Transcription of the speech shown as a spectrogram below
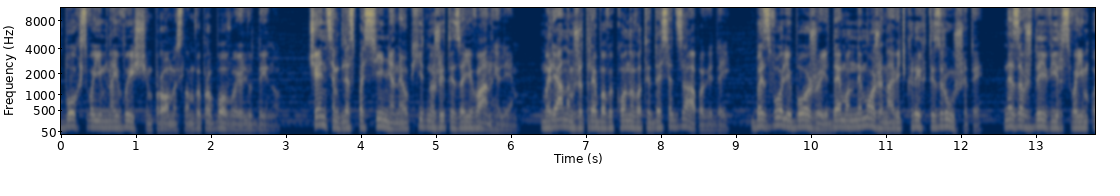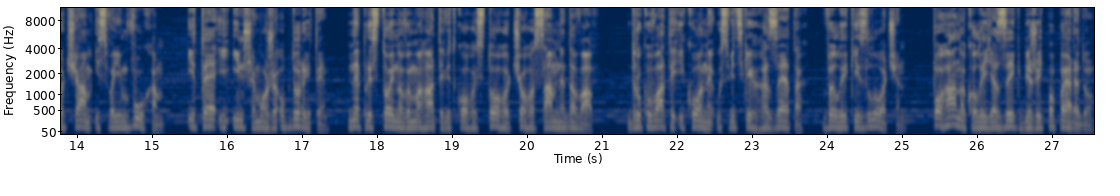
Бог своїм найвищим промислом випробовує людину. Ченцям для спасіння необхідно жити за Євангелієм. Мирянам же треба виконувати 10 заповідей. Без волі Божої демон не може навіть крихти зрушити. Не завжди вір своїм очам і своїм вухам, і те, і інше може обдурити. Непристойно вимагати від когось того, чого сам не давав. Друкувати ікони у світських газетах великий злочин. Погано, коли язик біжить попереду,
